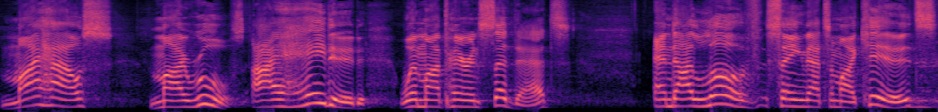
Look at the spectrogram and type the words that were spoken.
My house, my rules. I hated when my parents said that, and I love saying that to my kids.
